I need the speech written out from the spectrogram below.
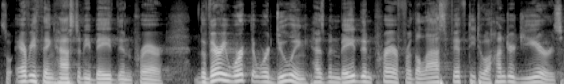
So everything has to be bathed in prayer. The very work that we're doing has been bathed in prayer for the last 50 to 100 years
